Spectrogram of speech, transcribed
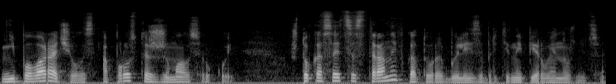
не поворачивалось, а просто сжималось рукой. Что касается страны, в которой были изобретены первые ножницы,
